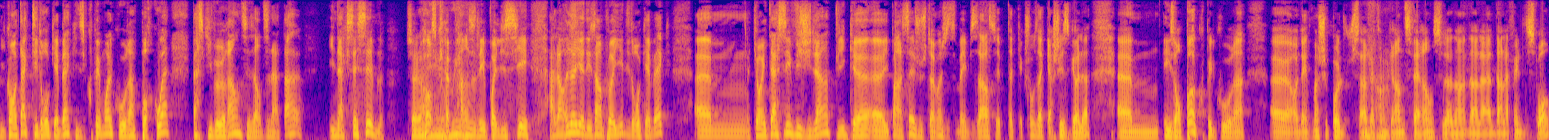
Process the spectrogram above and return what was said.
Il contacte Hydro-Québec, il dit coupez-moi le courant. Pourquoi? Parce qu'il veut rendre ses ordinateurs inaccessibles selon ben ce que pensent les policiers. Alors là, il y a des employés d'Hydro-Québec euh, qui ont été assez vigilants, puis qu'ils euh, pensaient justement, c'est bien bizarre, c'est peut-être quelque chose à cacher ce gars-là. Euh, et ils ont pas coupé le courant. Euh, honnêtement, je sais pas, ça aurait fait une grande différence là dans, la, dans la fin de l'histoire.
